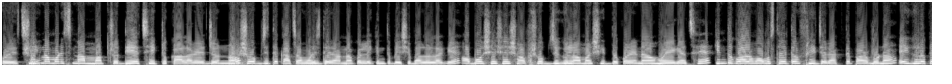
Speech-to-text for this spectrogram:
করেছি। শুকনো মরিচ নামমাত্র দিয়েছি একটু কালারের জন্য। সবজিতে কাঁচা মরিচ দিয়ে রান্না করলে কিন্তু বেশি ভালো লাগে। অবশেষে সব সবজিগুলো আমার সিদ্ধ করে নেওয়া হয়ে গেছে। কিন্তু গরম অবস্থায় তো ফ্রিজে রাখতে পারব না। এইগুলোকে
